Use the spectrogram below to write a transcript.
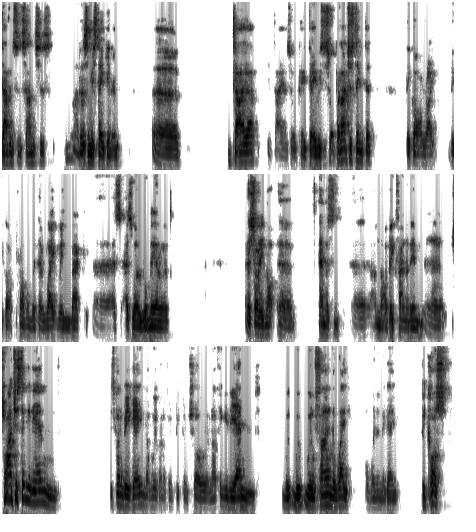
Davinson Sanchez, there's a mistake in him. Uh, Dier, Dier's okay. Davies is, but I just think that they got a right, they got a problem with their right wing back, uh, as, as well. Romero, uh, sorry, not, uh, Emerson. Uh, I'm not a big fan of him. Uh, so I just think in the end, it's going to be a game that we're going to be controlling. I think in the end, we, we, we'll find a way of winning the game because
